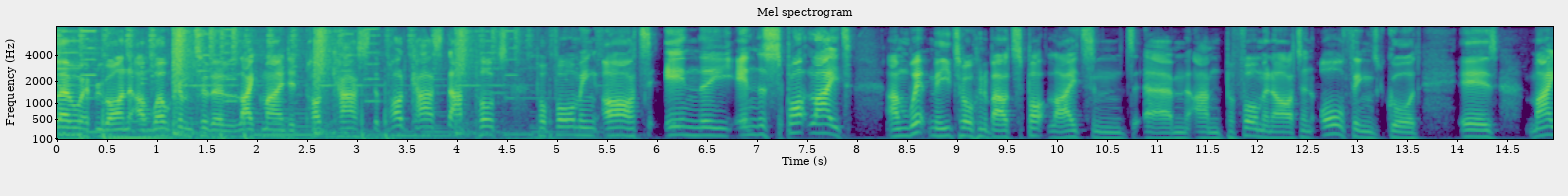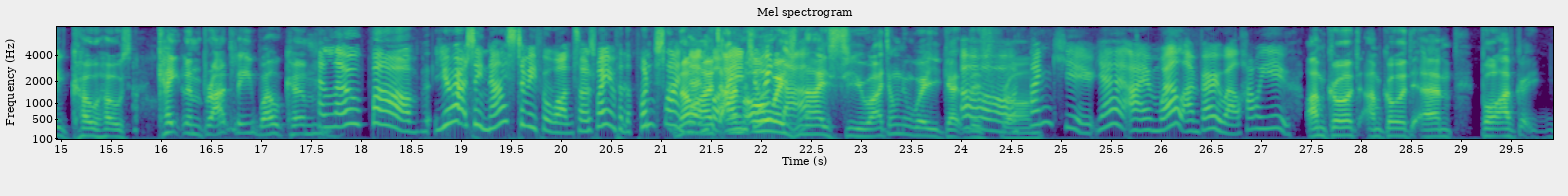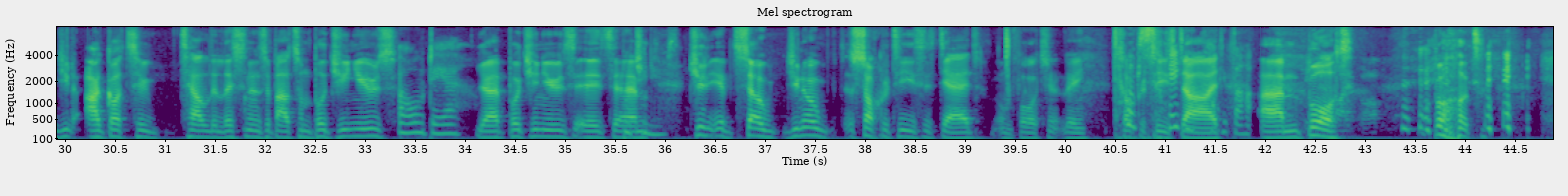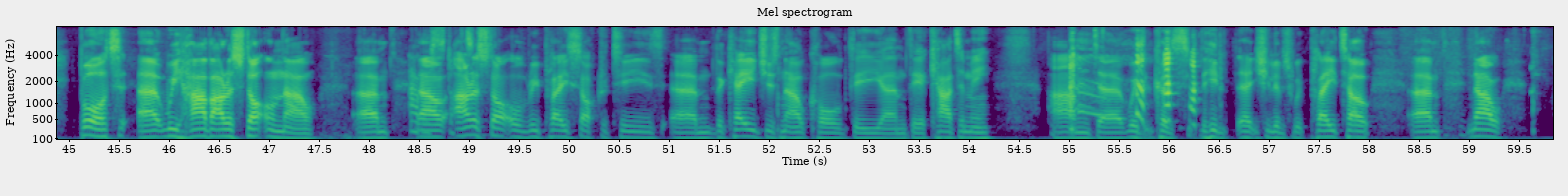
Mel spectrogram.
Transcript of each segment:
Hello, everyone, and welcome to the Like Minded Podcast, the podcast that puts performing art in the in the spotlight. And with me talking about spotlights and um, and performing art and all things good is my co-host Caitlin Bradley. Welcome. Hello, Bob. You're actually nice to me for once. I was waiting for the punchline No, then, I, but I am enjoyed always that. nice to you. I don't know where you get this Oh, from. thank you. Yeah, I am well. I'm very well. How are you? I'm good. I'm good. Um, but I've got you. know, I've got to tell the listeners about some budgie news. Oh dear. Yeah, budgie news is. Um, Budgie news. do you- so do you know Socrates is dead? Unfortunately, Don't say Socrates it died. like that. Um, but but but uh, we have Aristotle now. Um, now Aristotle. Aristotle replaced Socrates. Um, the cage is now called the um, the Academy, and because he uh, she lives with Plato. Um, now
